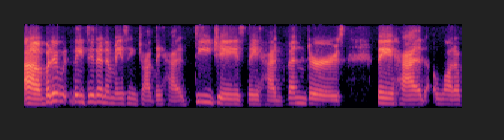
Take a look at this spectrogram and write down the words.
Uh, but it, they did an amazing job. They had DJs, they had vendors, they had a lot of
